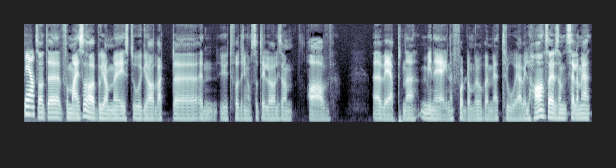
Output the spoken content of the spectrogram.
ja. Så at, for meg så har programmet i stor grad vært en utfordring også til å liksom avvæpne mine egne fordommer om hvem jeg tror jeg vil ha. Så jeg liksom, selv om jeg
